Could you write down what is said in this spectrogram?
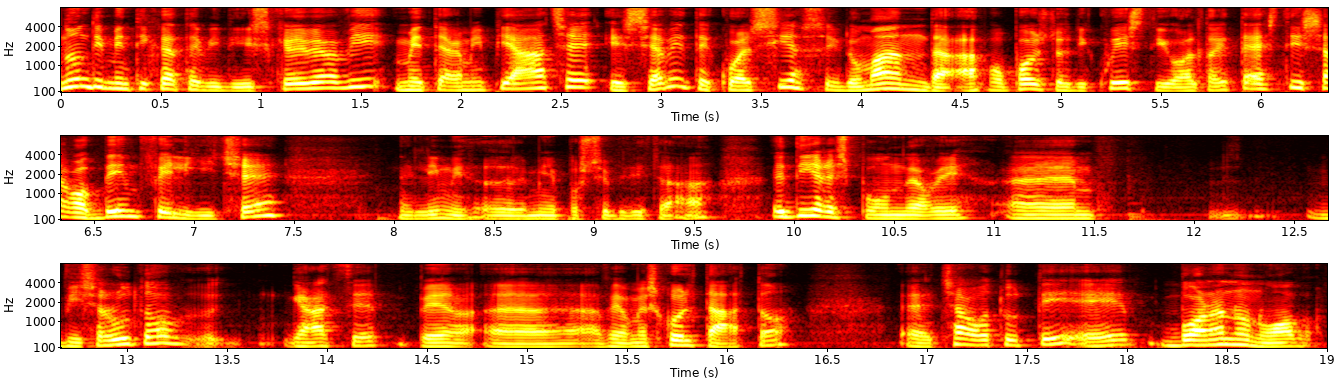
Non dimenticatevi di iscrivervi, mettere mi piace e se avete qualsiasi domanda a proposito di questi o altri testi sarò ben felice, nel limite delle mie possibilità, di rispondervi. Eh, vi saluto, grazie per eh, avermi ascoltato, eh, ciao a tutti e buon anno nuovo!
